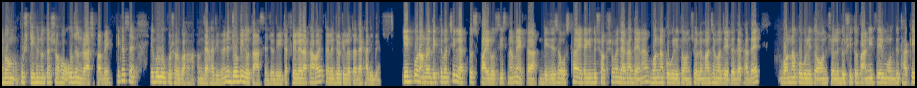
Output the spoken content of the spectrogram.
এবং পুষ্টিহীনতা সহ ওজন হ্রাস পাবে, ঠিক আছে? এগুলো উপসর্গ দেখা দিবে। মানে জটিলতা আছে, যদি এটা ফেলে রাখা হয়, তাহলে জটিলতা দেখা দিবে। এরপর আমরা দেখতে পাচ্ছি ল্যাপ্টোস্পাইরোসিস নামে একটা ডিজিজ অবস্থা। এটা কিন্তু সবসময় দেখা দেয় না। বন্যা কবলিত অঞ্চলে মাঝে মাঝে এটা দেখা দেয়। বন্যা কবলিত অঞ্চলে দূষিত পানিতে মধ্যে থাকে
